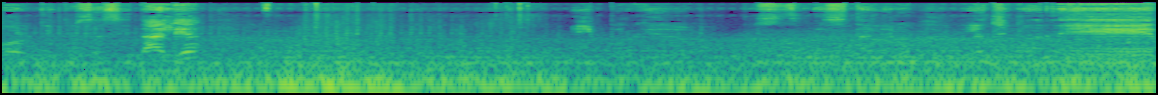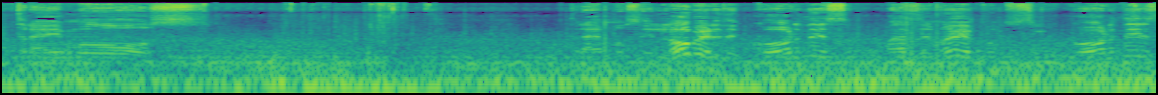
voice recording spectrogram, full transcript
porque pues es Italia. Y porque pues, es Italia. Eh, traemos de cordes, más de 9.5 cordes.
